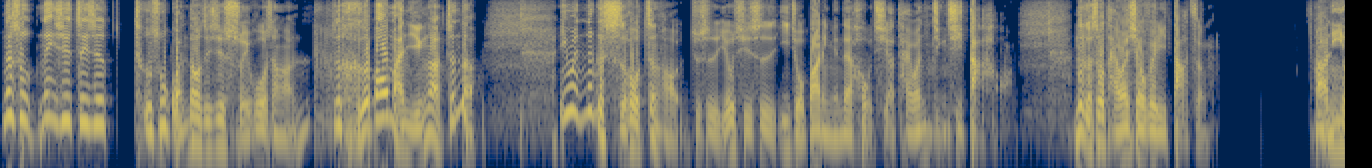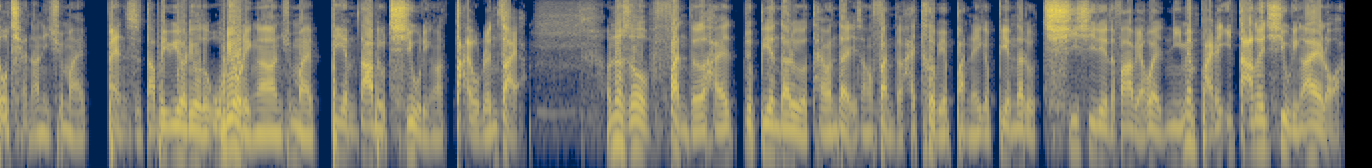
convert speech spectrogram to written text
那时候那些这些特殊管道这些水货商啊，这荷包满盈啊，真的。因为那个时候正好就是，尤其是一九八零年代后期啊，台湾景气大好，那个时候台湾消费力大增啊，你有钱啊，你去买 Benz W 二六的五六零啊，你去买 BMW 七五零啊，大有人在啊。那时候范德还就 BMW 台湾代理商范德还特别办了一个 BMW 七系列的发表会，里面摆了一大堆七五零 IL 啊，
